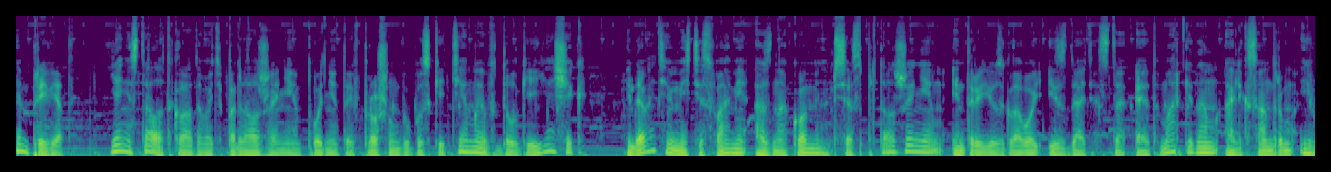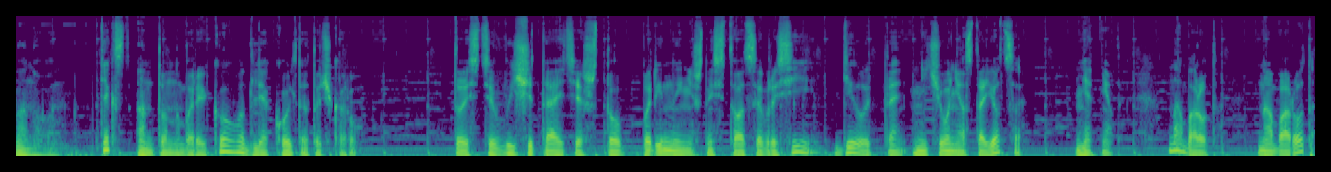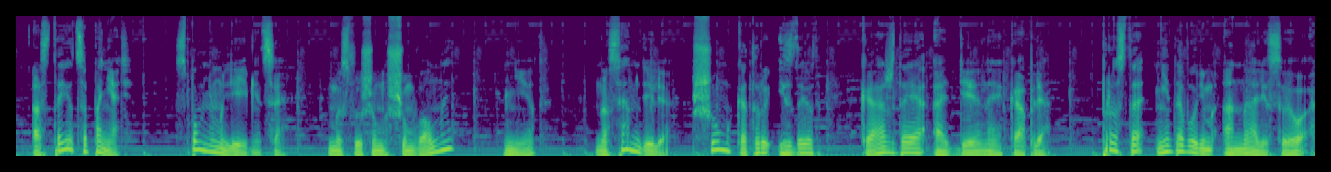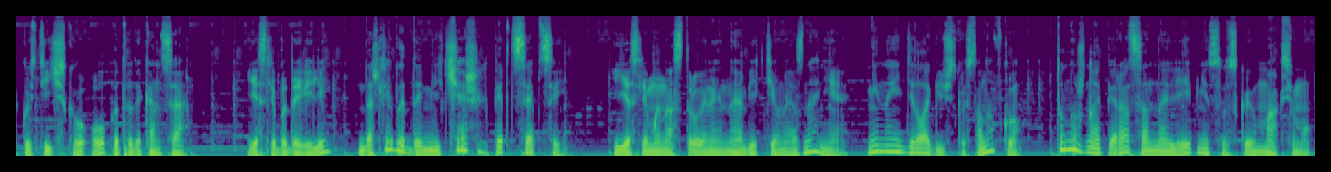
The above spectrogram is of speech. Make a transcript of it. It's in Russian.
Всем привет! Я не стал откладывать продолжение поднятой в прошлом выпуске темы в долгий ящик, и давайте вместе с вами ознакомимся с продолжением интервью с главой издательства Эд Маркетом Александром Ивановым. Текст Антона Борякова для кольта.ру. То есть вы считаете, что при нынешней ситуации в России делать-то ничего не остается? Нет-нет, наоборот. Наоборот, остается понять. Вспомним Лейбница – мы слушаем шум волны? Нет. На самом деле, шум, который издает каждая отдельная капля. Просто не доводим анализ своего акустического опыта до конца. Если бы довели, дошли бы до мельчайших перцепций. Если мы настроены на объективное знание, не на идеологическую установку, то нужно опираться на лейбницевскую максимум.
